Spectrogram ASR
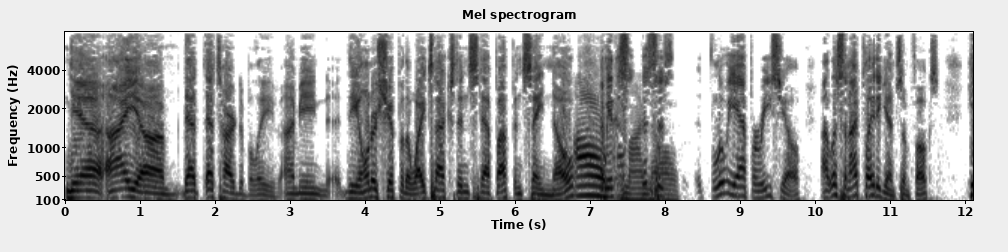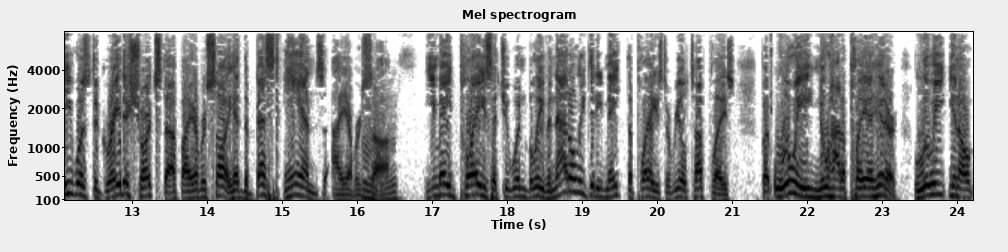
Yeah, I um that that's hard to believe. I mean, the ownership of the White Sox didn't step up and say no. Oh, I mean, this, on, this no. is Louis Aparicio. Uh, listen, I played against him, folks. He was the greatest shortstop I ever saw. He had the best hands I ever saw. He made plays that you wouldn't believe. And not only did he make the plays, the real tough plays, but Louis knew how to play a hitter. Louis, you know,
